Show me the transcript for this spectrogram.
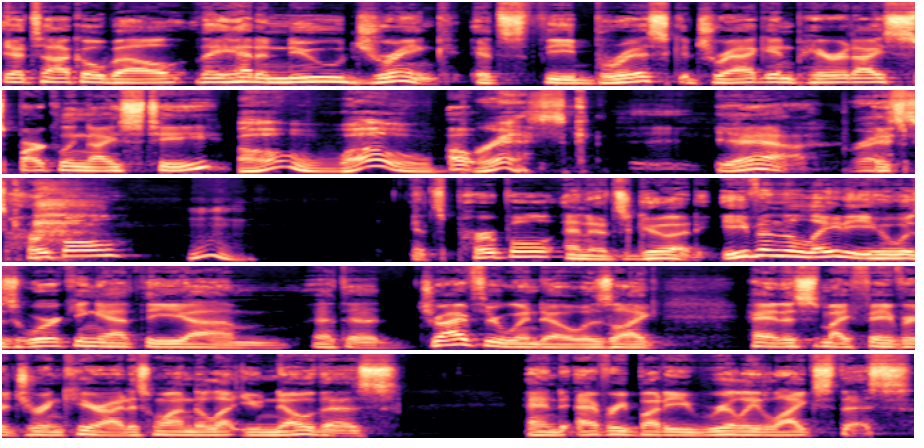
at Taco Bell, they had a new drink. It's the Brisk Dragon Paradise Sparkling Iced Tea. oh, whoa, oh, brisk. Yeah, Brisk. it's purple. It's purple and it's good. Even the lady who was working at the um, at the drive-through window was like, "Hey, this is my favorite drink here. I just wanted to let you know this." And everybody really likes this.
